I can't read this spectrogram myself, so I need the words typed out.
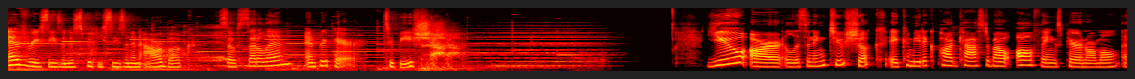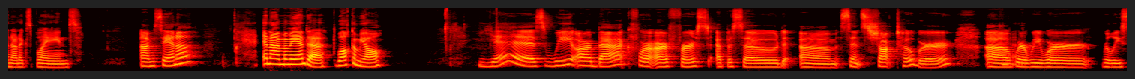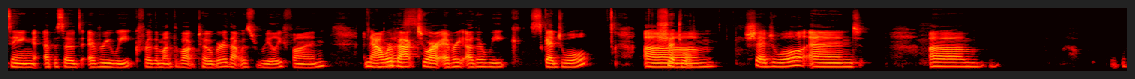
Every season is spooky season in our book. So settle in and prepare to be shook. You are listening to Shook, a comedic podcast about all things paranormal and unexplained. I'm Santa. And I'm Amanda. Welcome, y'all. Yes, we are back for our first episode um, since Shocktober, uh, yeah. where we were releasing episodes every week for the month of October. That was really fun. Now we're back to our every other week schedule. Um, schedule. Schedule. And um,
